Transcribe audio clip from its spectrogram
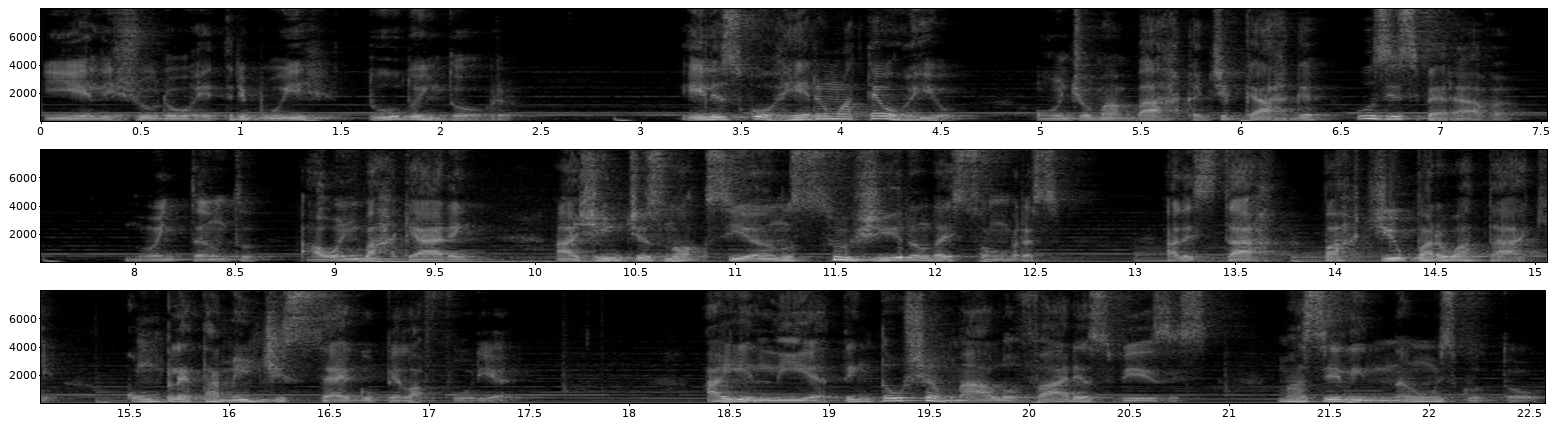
e ele jurou retribuir tudo em dobro. Eles correram até o rio, onde uma barca de carga os esperava. No entanto, ao embarcarem, agentes noxianos surgiram das sombras. Alistar partiu para o ataque, completamente cego pela fúria. A Elia tentou chamá-lo várias vezes, mas ele não escutou.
